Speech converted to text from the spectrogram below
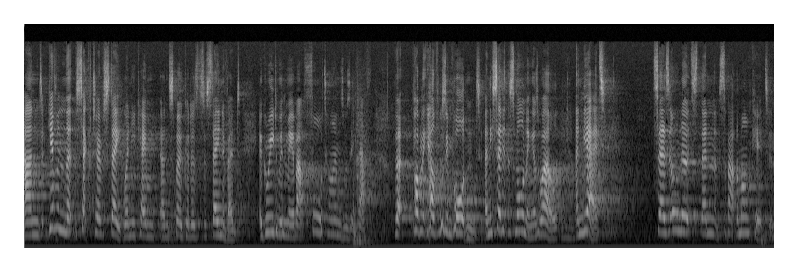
And given that the Secretary of State, when he came and spoke at a sustain event, agreed with me about four times, was it, Kath, that public health was important. And he said it this morning as well. And yet, says, oh no, it's, then it's about the market and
